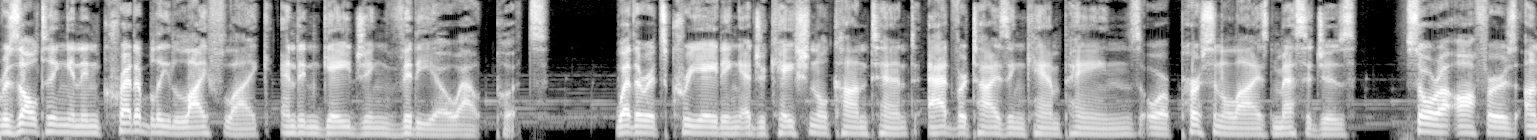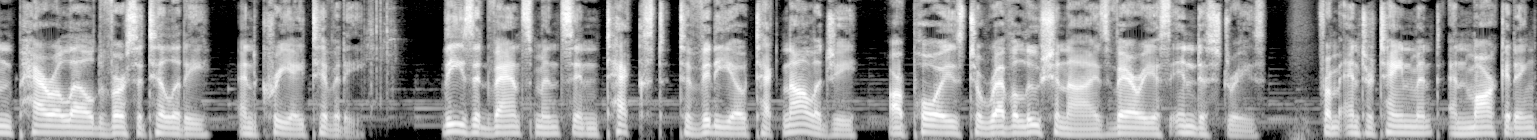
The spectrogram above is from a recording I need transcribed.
resulting in incredibly lifelike and engaging video outputs. Whether it's creating educational content, advertising campaigns, or personalized messages, Sora offers unparalleled versatility and creativity. These advancements in text-to-video technology are poised to revolutionize various industries, from entertainment and marketing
